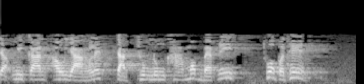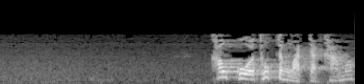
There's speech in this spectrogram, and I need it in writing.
จะมีการเอาอย่างและจัดชุมนุมคาร์ม็อบแบบนี้ทั่วประเทศ เขากลัวทุกจังหวัดจัดคาร์ม็อบ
